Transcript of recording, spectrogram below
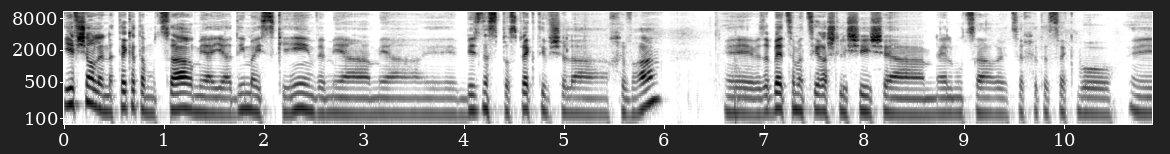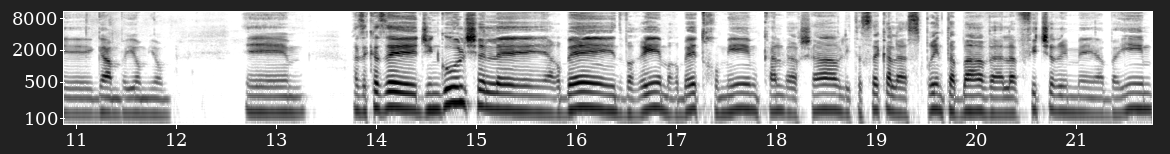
אי אפשר לנתק את המוצר מהיעדים העסקיים ומהביזנס מה, פרספקטיב של החברה, אה, וזה בעצם הציר השלישי שהמנהל מוצר אה, צריך להתעסק בו גם ביום יום. אז זה כזה ג'ינגול של הרבה דברים, הרבה תחומים, כאן ועכשיו, להתעסק על הספרינט הבא ועל הפיצ'רים הבאים.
